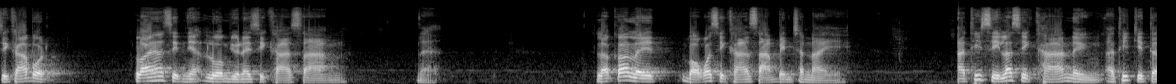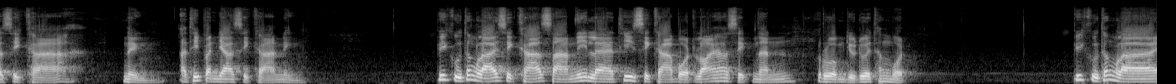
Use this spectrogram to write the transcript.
สิกขาบทร้อยห้าสิบเนี่ยรวมอยู่ในสิกขาสามนะแล้วก็เลยบอกว่าสิกขาสามเป็นไนอธิศีลสิกขาหนึ่งอธิจิตตสิกขาหนึ่งอธิปัญญาสิกขาหนึ่ง พิกูทั้งหลายสิกขาสามนี้แลที่สิกขาบทร้อยห้าสิบนั้น รวมอยู่ด้วยทั้งหมดพิกูทั้งหลาย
